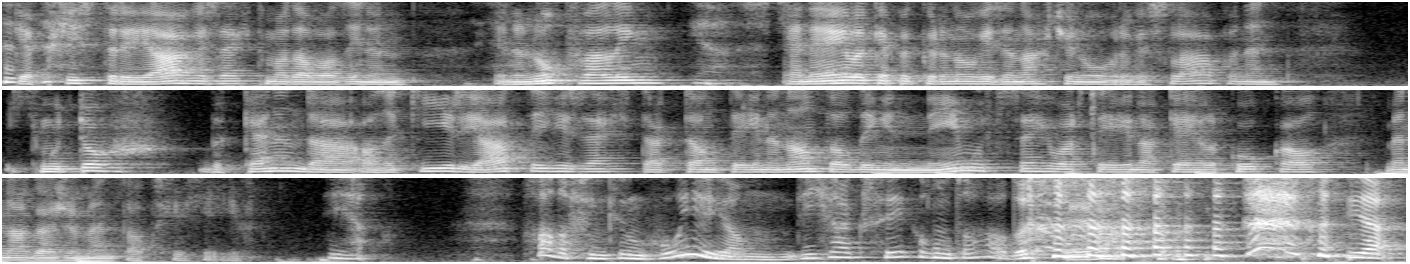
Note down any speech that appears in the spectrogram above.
ik heb gisteren ja gezegd, maar dat was in een, in een opwelling. Juist. En eigenlijk heb ik er nog eens een nachtje over geslapen. En ik moet toch bekennen dat als ik hier ja tegen zeg, dat ik dan tegen een aantal dingen nee moet zeggen, waartegen dat ik eigenlijk ook al mijn engagement had gegeven. Ja. Oh, dat vind ik een goeie, Jan. Die ga ik zeker onthouden. Ja, ja,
